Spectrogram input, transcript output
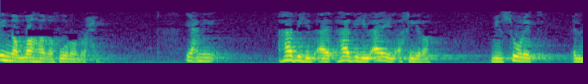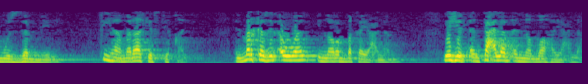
إن الله غفور رحيم. يعني هذه الآية, هذه الآية الأخيرة من سورة المزمل فيها مراكز ثقل. المركز الأول إن ربك يعلم. يجب أن تعلم أن الله يعلم.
